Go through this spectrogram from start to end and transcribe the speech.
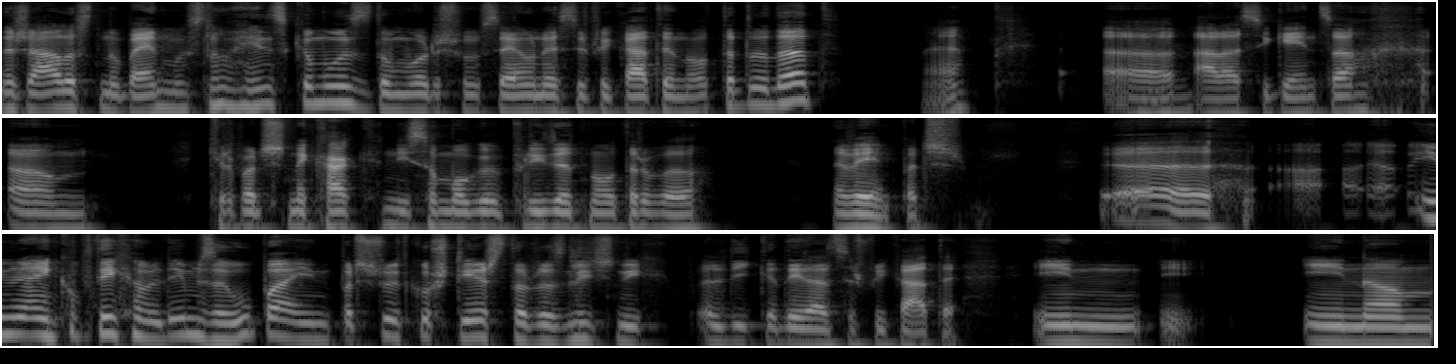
nažalost, nobenemu slovenskemu, zato moraš vse vne certifikate noter dodati, uh, mm. ali si genca, um, ker pač nekako niso mogli priti noter v, ne vem, pač. Uh, in en kup teh ljudem zaupa, in pač tu je tako 400 različnih ljudi, ki delajo certifikate. In, in, in um,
